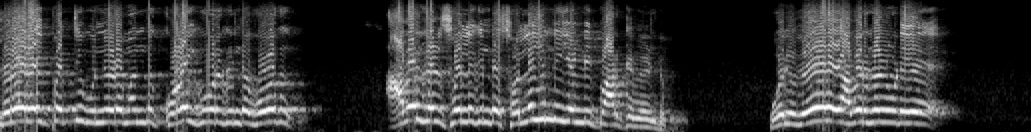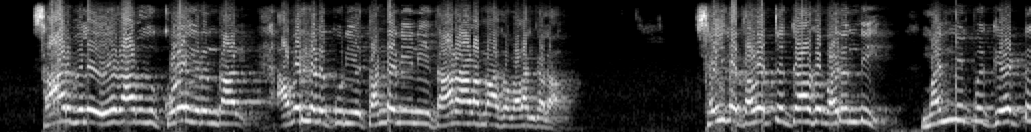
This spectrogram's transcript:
பிறரை பற்றி உன்னிடம் வந்து குறை கூறுகின்ற போது அவர்கள் சொல்லுகின்ற சொல்லையும் நீ எண்ணி பார்க்க வேண்டும். ஒருவேளை அவர்களுடைய சார்பில் ஏதாவது குறை இருந்தால் அவர்களுக்குரிய தண்டனை நீ தாராளமாக வழங்கலாம். செய்த தவற்றுக்காக வருந்தி மன்னிப்பு கேட்டு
